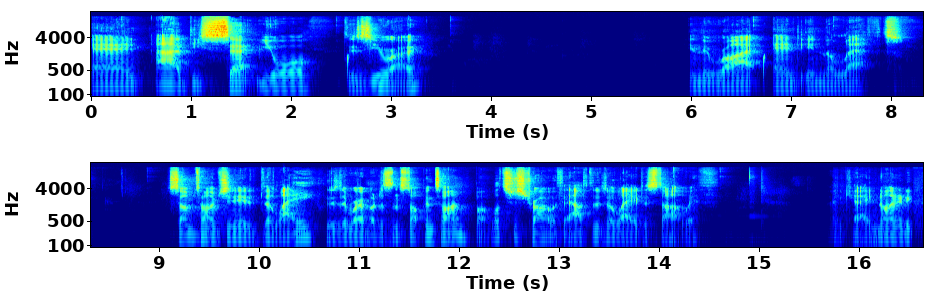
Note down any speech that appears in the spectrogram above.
and add the set yaw to zero in the right and in the left. Sometimes you need a delay because the robot doesn't stop in time, but let's just try it without the delay to start with. Okay, 90 degrees.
